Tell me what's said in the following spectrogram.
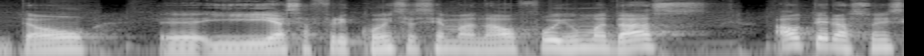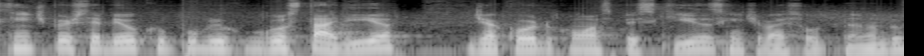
então, é, e essa frequência semanal foi uma das alterações que a gente percebeu que o público gostaria, de acordo com as pesquisas que a gente vai soltando.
